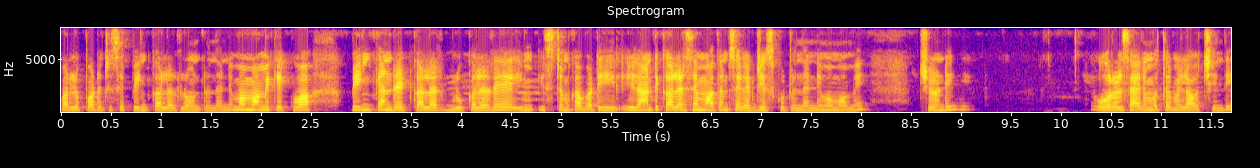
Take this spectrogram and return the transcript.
పళ్ళు పాటు వచ్చేసి పింక్ కలర్లో ఉంటుందండి. మా మమ్మీకి ఎక్కువ pink and red colour blue కలరే ఇష్టం కాబట్టి ఇలాంటి కలర్సే మాత్రం సెలెక్ట్ చేసుకుంటుందండి మా మమ్మీ. చూడండి ఓవరాల్ శారీ మొత్తం ఇలా వచ్చింది.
